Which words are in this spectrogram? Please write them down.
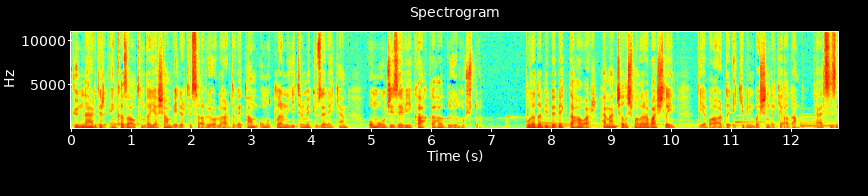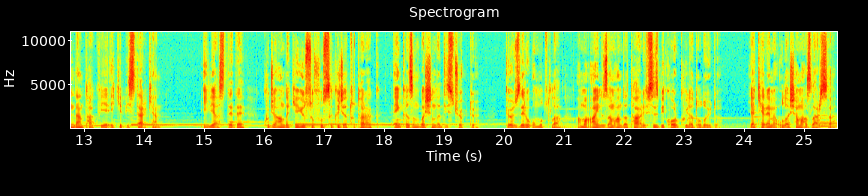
Günlerdir enkaz altında yaşam belirtisi arıyorlardı ve tam umutlarını yitirmek üzereyken o mucizevi kahkaha duyulmuştu. Burada bir bebek daha var, hemen çalışmalara başlayın diye bağırdı ekibin başındaki adam, telsizinden takviye ekip isterken. İlyas dede kucağındaki Yusuf'u sıkıca tutarak enkazın başında diz çöktü. Gözleri umutla ama aynı zamanda tarifsiz bir korkuyla doluydu. Ya Kerem'e ulaşamazlarsa,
